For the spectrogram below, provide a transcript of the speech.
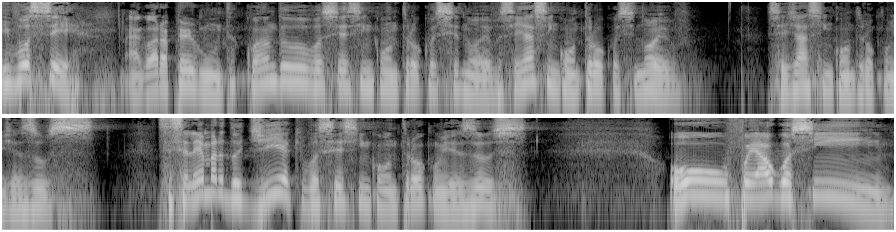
E você? Agora a pergunta: quando você se encontrou com esse noivo? Você já se encontrou com esse noivo? Você já se encontrou com Jesus? Você se lembra do dia que você se encontrou com Jesus? Ou foi algo assim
